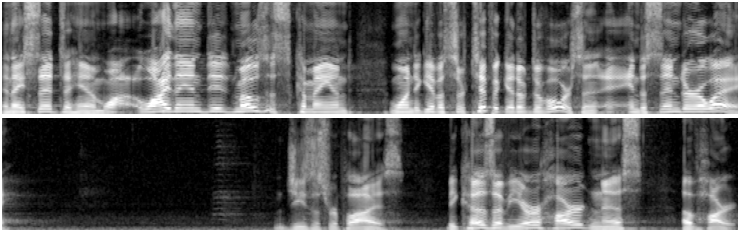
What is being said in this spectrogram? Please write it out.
And they said to him, Why, why then did Moses command one to give a certificate of divorce and, and to send her away? Jesus replies, Because of your hardness of heart,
